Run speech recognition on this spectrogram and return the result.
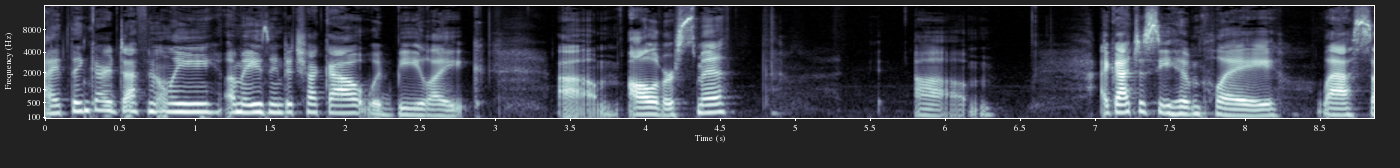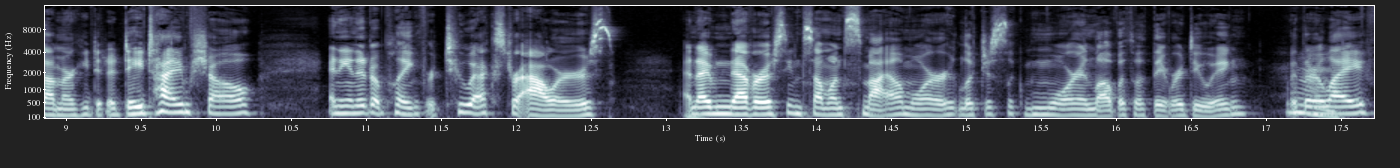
I think are definitely amazing to check out? Would be like um, Oliver Smith. Um, I got to see him play last summer. He did a daytime show, and he ended up playing for two extra hours. And I've never seen someone smile more, look just look more in love with what they were doing with their life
